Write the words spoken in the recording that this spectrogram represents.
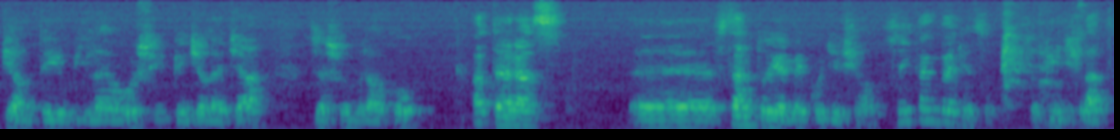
piąty jubileusz i pięciolecia w zeszłym roku, a teraz e, startujemy ku dziesiątce i tak będzie co, co pięć lat.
